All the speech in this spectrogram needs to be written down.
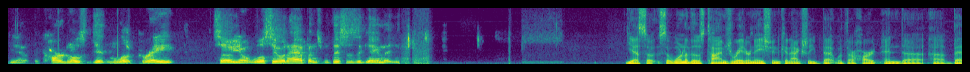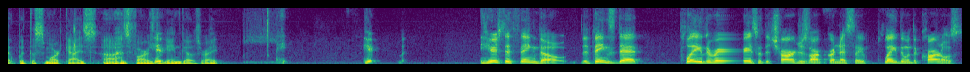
You know, the Cardinals didn't look great. So, you know, we'll see what happens. But this is a game that yeah, so so one of those times Raider Nation can actually bet with their heart and uh, uh, bet with the smart guys uh, as far as here, the game goes, right? Here, here's the thing, though: the things that plague the Raiders with the Chargers aren't going to necessarily plague them with the Cardinals.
